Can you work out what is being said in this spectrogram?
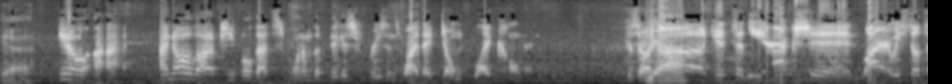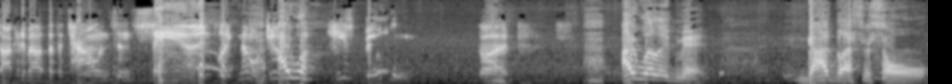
Yeah. you know, I I know a lot of people. That's one of the biggest reasons why they don't like Conan. Because they're like, Yeah. ah, get to the action. Why are we still talking about that the town's in sand? like, no, dude, I will. he's building. Go ahead. I will admit, God bless her soul.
